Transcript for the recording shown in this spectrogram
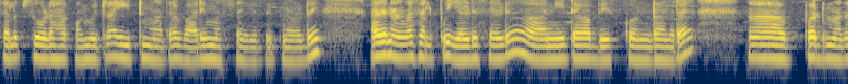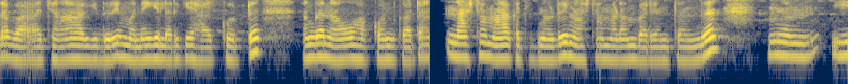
ಸ್ವಲ್ಪ ಸೋಡಾ ಹಾಕೊಂಡ್ಬಿಟ್ರೆ ಹಿಟ್ಟು ಮಾತ್ರ ಭಾರಿ ಮಸ್ತಾಗಿರ್ತೈತೆ ನೋಡಿರಿ. ಅದನ್ನು ಹಂಗೆ ಸ್ವಲ್ಪ ಎರಡು ಸೈಡು ನೀಟಾಗಿ ಬೇಯಿಸ್ಕೊಂಡ್ರಂದ್ರೆ ಪಡ್ಡು ಮಾತ್ರ ಬಾ ಚೆನ್ನಾಗಾಗಿದ್ದು ರೀ ಮನೆಗೆಲ್ಲರಿಗೆ ಹಾಕಿಕೊಟ್ಟು ಹಂಗೆ ನಾವು ಹಾಕ್ಕೊಂಡು ಕಾಟ ನಾಷ್ಟ ಮಾಡಾಕತ್ತಿದ್ದು ನೋಡ್ರಿ, ನಾಷ್ಟ ಮಾಡಮ್ ಬರ್ರಿ ಅಂತಂದು. ಈ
